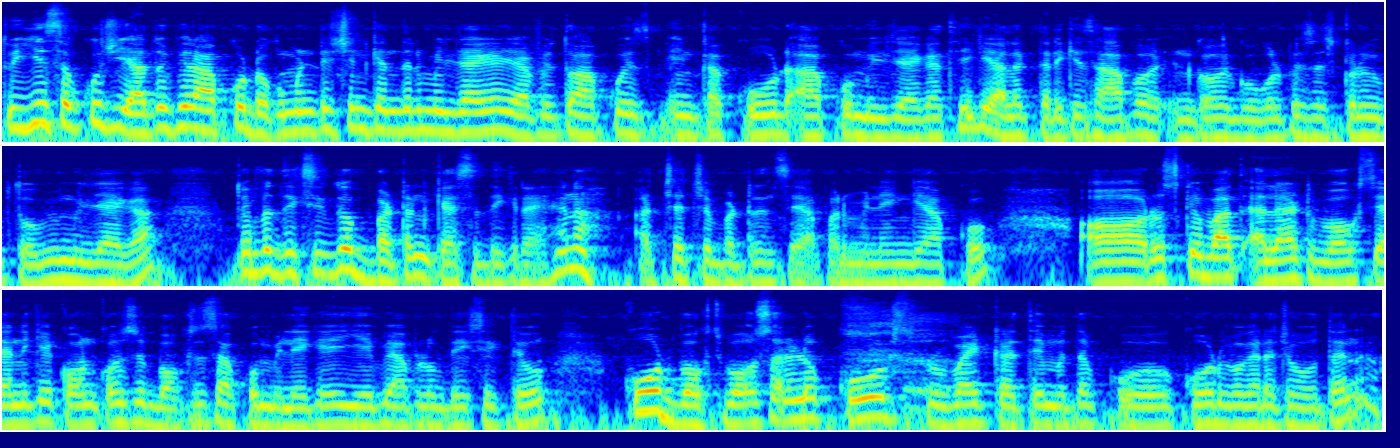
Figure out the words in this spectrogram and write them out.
तो ये सब कुछ या तो फिर आपको डॉक्यूमेंटेशन के अंदर मिल जाएगा या फिर तो आपको इस, इनका कोड आपको मिल जाएगा ठीक है? अलग तरीके से आप इनको अगर गूगल पर सर्च करोगे तो भी मिल जाएगा। तो यहाँ पर देख सकते हो बटन कैसे दिख रहा है ना? अच्छे अच्छे बटन से यहाँ पर मिलेंगे आपको। और उसके बाद अलर्ट बॉक्स यानी कि कौन कौन से बॉक्सेस आपको मिलेंगे ये भी आप लोग देख सकते हो। कोड बॉक्स बहुत सारे लोग कोड्स प्रोवाइड करते हैं मतलब कोड वगैरह जो होता है ना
